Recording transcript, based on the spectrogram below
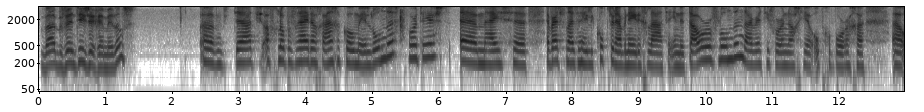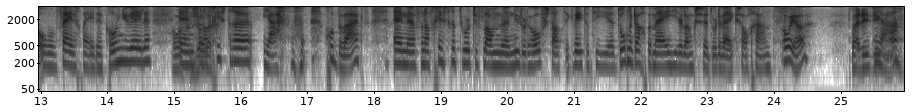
waar bevindt hij zich inmiddels? Um, ja, het is afgelopen vrijdag aangekomen in Londen voor het eerst. Um, hij, is, uh, hij werd vanuit een helikopter naar beneden gelaten in de Tower of London. Daar werd hij voor een nachtje opgeborgen, uh, om, veilig bij de kroonjuwelen. Oh, en gezellig. vanaf gisteren, ja, goed bewaakt. En uh, vanaf gisteren toert de vlam nu door de hoofdstad. Ik weet dat hij donderdag bij mij hier langs door de wijk zal gaan. Oh ja? Maar die, die, Ja.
